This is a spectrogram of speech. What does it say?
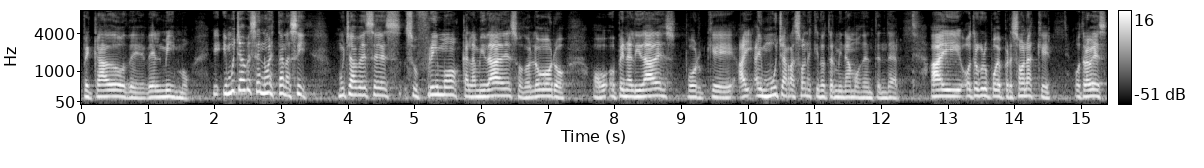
pecado de, él mismo? Y, muchas veces no es tan así. Muchas veces sufrimos calamidades o dolor o, penalidades porque hay, hay muchas razones que no terminamos de entender. Hay otro grupo de personas que, otra vez,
